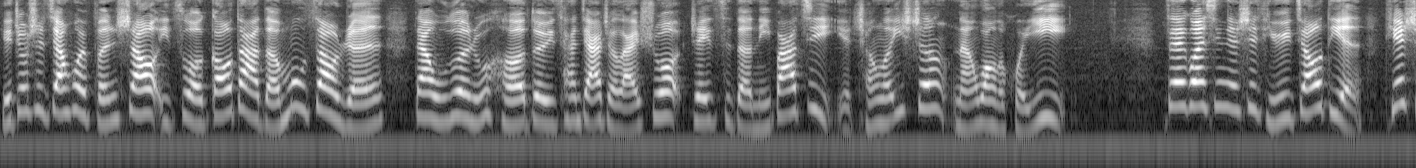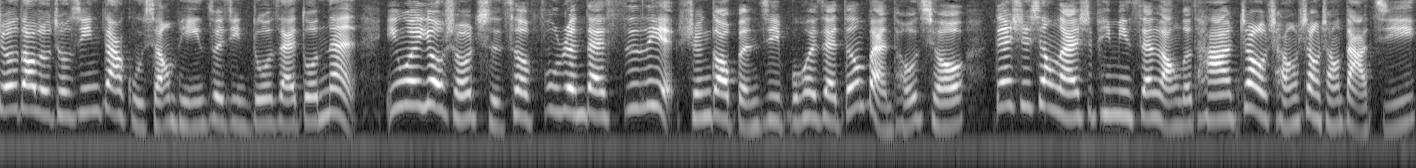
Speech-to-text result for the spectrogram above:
也就是将会焚烧一座高大的木造人。但无论如何，对于参加者来说，说这一次的泥巴祭也成了一生难忘的回忆。再关心的是体育焦点，天使二刀流球星大谷翔平最近多灾多难，因为右手尺侧副韧带撕裂，宣告本季不会再登板投球。但是向来是拼命三郎的他，照常上场打击。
